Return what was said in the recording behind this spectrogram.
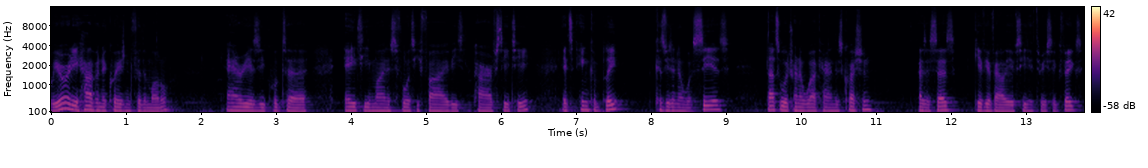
we already have an equation for the model. Area is equal to 80 minus 45 e to the power of ct. It's incomplete because we don't know what c is. That's what we're trying to work out in this question. As it says, give your value of c to 3 sig figs.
